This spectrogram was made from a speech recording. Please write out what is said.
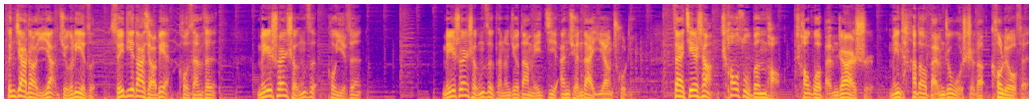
跟驾照一样。举个例子，随地大小便扣三分，没拴绳子扣一分，没拴绳子可能就当没系安全带一样处理。在街上超速奔跑超过百分之二十，没达到百分之五十的扣六分，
